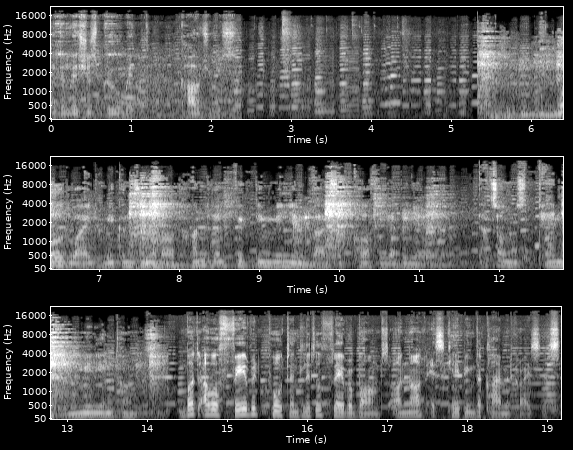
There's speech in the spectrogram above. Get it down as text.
the delicious brew with cow juice. Worldwide, we consume about 150 million bags of coffee every year. That's almost 10 million tons. But our favorite potent little flavor bombs are not escaping the climate crisis.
